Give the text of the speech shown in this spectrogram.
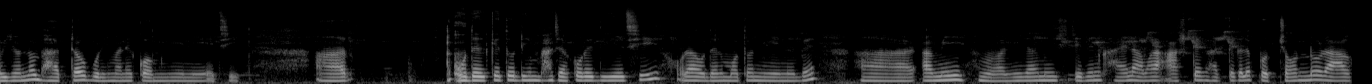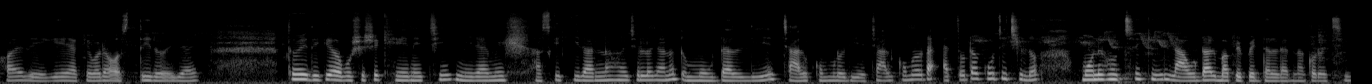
ওই জন্য ভাতটাও পরিমাণে কম নিয়ে নিয়েছি। আর ওদেরকে তো ডিম ভাজা করে দিয়েছি, ওরা ওদের মতো নিয়ে নেবে। আর আমি নিরামিষ যেদিন খাই না, আমার আষ্টে ঘাটতে গেলে প্রচণ্ড রাগ হয়, রেগে একেবারে অস্থির হয়ে যায়। তো এদিকে অবশেষে খেয়ে নিচ্ছি নিরামিষ। আজকে কী রান্না হয়েছিল জানো তো? মুগ ডাল দিয়ে চাল কুমড়ো দিয়ে। চাল কুমড়োটা এতটা কচি ছিল, মনে হচ্ছে কি লাউ ডাল বা পেঁপের ডাল রান্না করেছি।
